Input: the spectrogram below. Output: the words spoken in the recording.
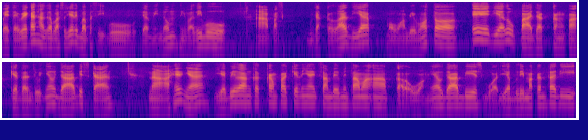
BTW kan harga baksonya 15 ribu dan minum 5 ribu. Nah, pas udah kelar dia mau ambil motor. Eh dia lupa ada kang parkir dan duitnya udah habis kan. Nah akhirnya dia bilang ke kang parkirnya sambil minta maaf kalau uangnya udah habis buat dia beli makan tadi.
